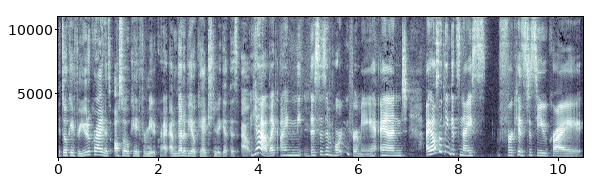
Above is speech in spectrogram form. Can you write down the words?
It's okay for you to cry, and it's also okay for me to cry. I'm gonna be okay. I just need to get this out. yeah like i need this is important for me and i also think it's nice for kids to see you cry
